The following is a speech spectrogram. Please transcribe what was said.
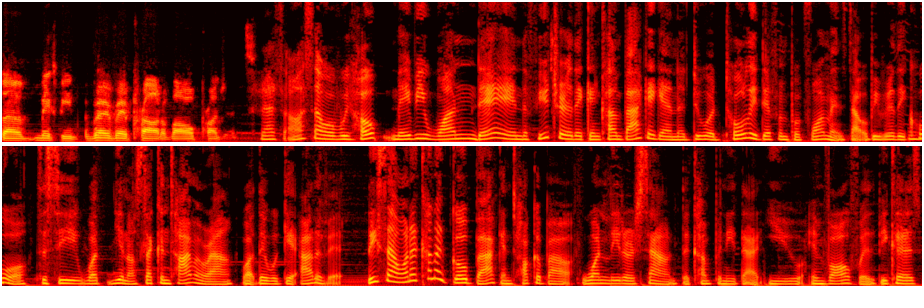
that makes me very, very proud of our project. That's awesome. Well, we hope maybe one day in the future they can come back again and do a totally different performance. That would be really mm-hmm. cool to see what, you know, second time around, what they would get out of it. Lisa, I want to kind of go back and talk about One Litre Sound, the company that you involved with, because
